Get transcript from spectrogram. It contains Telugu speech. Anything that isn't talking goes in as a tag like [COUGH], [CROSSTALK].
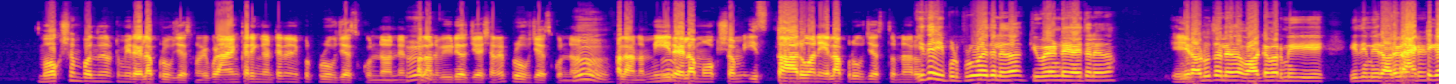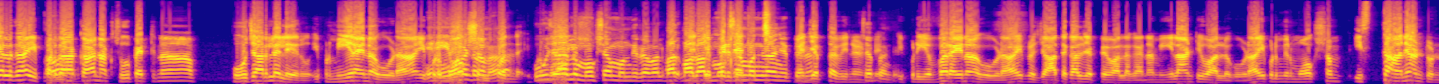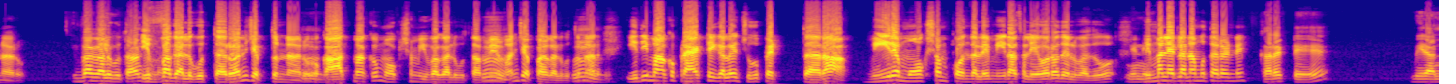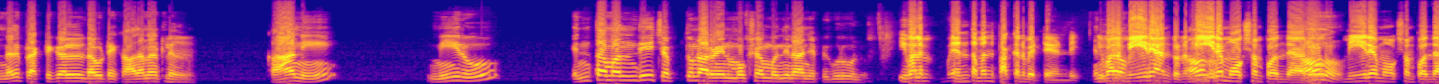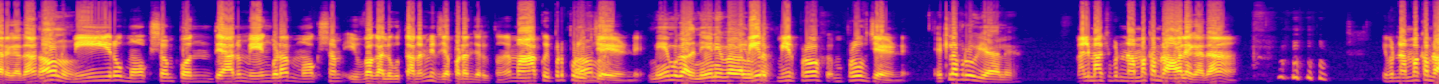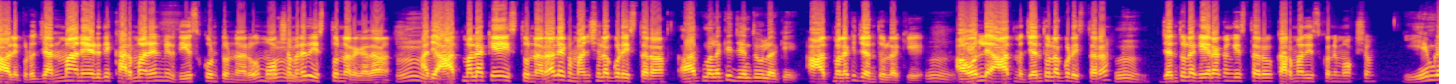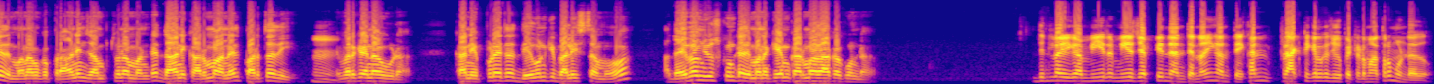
మోక్షం పొందినట్టు మీరు ఎలా ప్రూవ్ చేసుకున్నారు? ఇప్పుడు యాంకరింగ్ అంటే నేను ఇప్పుడు ప్రూవ్ చేసుకున్నాను. నేను. ఫలానా వీడియోస్ చేశానని ప్రూవ్ చేసుకున్నాను. ఫలానా. మీరు ఎలా మోక్షం ఇస్తారు అని ఎలా ప్రూవ్ చేస్తున్నారు? ఇదే ఇప్పుడు ప్రూవ్ అయితే లేదా? క్యూ అండ్ అయితే లేదా? మీరు అడుగుతా లేదా? వాట్ ఎవర్ మీ ఇది మీరు అడగండి. ప్రాక్టికల్గా ఇప్పటిదాకా నాకు చూపెట్టిన పూజారులే లేరు. ఇప్పుడు మీరైనా కూడా ఇప్పుడు మోక్షం పూజారులు మోక్షం- పొందిన వాళ్ళు వాళ్ళు- నేను వాళ్ళు చెప్తా వినండి. ఇప్పుడు ఎవరైనా కూడా ఇప్పుడు జాతకాలు చెప్పే వాళ్ళకైనా మీలాంటి వాళ్ళు కూడా ఇప్పుడు మీరు మోక్షం ఇస్తా అని అంటున్నారు. ఇవ్వగలుగుతా. ఇవ్వగలుగుతారు అని చెప్తున్నారు. ఒక ఆత్మకు మోక్షం ఇవ్వగలుగుతాం. మేము అని చెప్పగలుగుతున్నారు. ఇది మాకు ప్రాక్టికల్గా చూపెడతారా మీరే మోక్షం పొందలే మీరు అసలు ఎవరో తెలియదు మిమ్మల్ని ఎట్లా నమ్ముతారండి కరెక్టే మీరు అన్నది ప్రాక్టికల్ డౌటే కాదనట్లేదు. కానీ మీరు ఎంతమంది చెప్తున్నారు నేను మోక్షం పొందినా అని చెప్పి గురువులు? ఇవాళ ఎంతమంది పక్కన పెట్టేయండి. ఇవాళ మీరే అంటున్నారు. మీరే మోక్షం పొందారు. మీరే మోక్షం పొందారు కదా. మీరు మోక్షం పొందాను మేము కూడా మోక్షం ఇవ్వగలుగుతానని మీరు చెప్పడం జరుగుతుంది. మాకు ఇప్పుడు అవును. చేయండి. మేము కాదు నేను మీరు ఇవ్వగలుగుతా. మీరు ప్రూఫ్ ప్రూవ్ చేయండి. ఎట్లా ప్రూవ్ చేయాలి? మళ్ళీ మాకు ఇప్పుడు నమ్మకం రావాలి కదా. ఇప్పుడు నమ్మకం రావాలి. ఇప్పుడు జన్మ అనేది కర్మ అనేది మీరు తీసుకుంటున్నారు. మోక్షం. అనేది ఇస్తున్నారు కదా. అది ఆత్మలకే ఇస్తున్నారా? లేక మనుషులకు కూడా ఇస్తారా? ఆత్మలకి జంతువులకి. ఆత్మలకి జంతువులకి. ఓన్లీ ఆత్మ. జంతువులకు కూడా ఇస్తారా. జంతువులకు ఏ రకంగా ఇస్తారు? కర్మ తీసుకొని మోక్షం? ఏం లేదు. మనం ఒక ప్రాణిని చంపుతున్నాం అంటే దాని కర్మ అనేది పడుతుంది. ఎవరికైనా కూడా. కానీ ఎప్పుడైతే దేవునికి బలిస్తామో ఆ దైవం చూసుకుంటది మనకేం కర్మ దాకకుండా దీంట్లో ఇక మీరు మీరు చెప్పింది అంతేనా? ఇక అంతే. కానీ ప్రాక్టికల్గా చూపెట్టడం మాత్రం ఉండదు.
